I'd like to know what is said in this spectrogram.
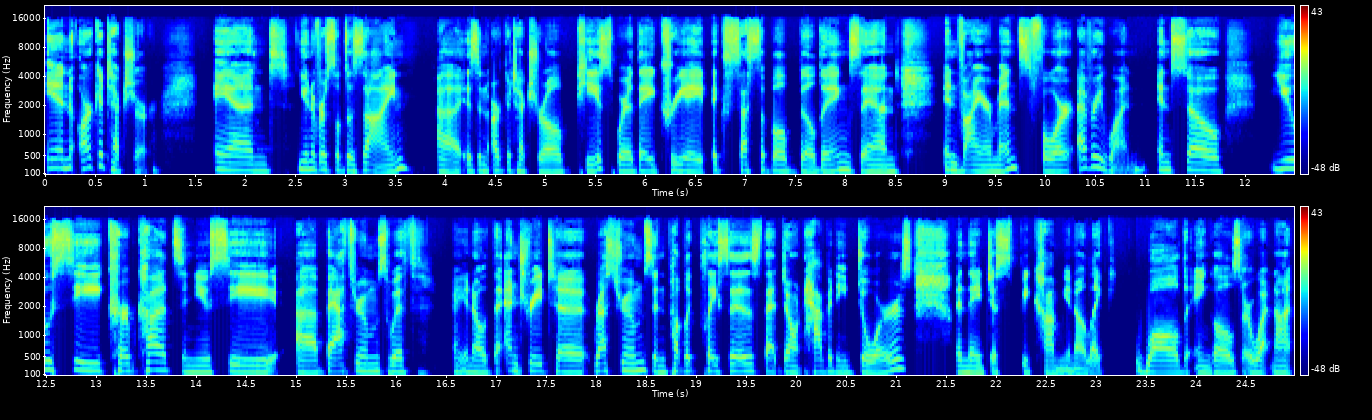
in architecture and universal design uh, is an architectural piece where they create accessible buildings and environments for everyone. And so you see curb cuts and you see uh, bathrooms with you know the entry to restrooms in public places that don't have any doors and they just become you know like walled angles or whatnot.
